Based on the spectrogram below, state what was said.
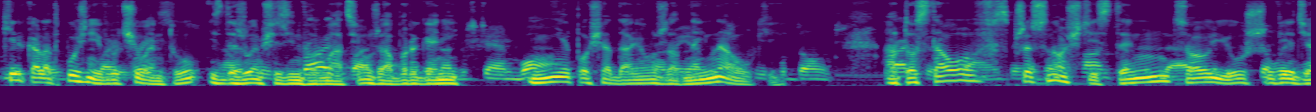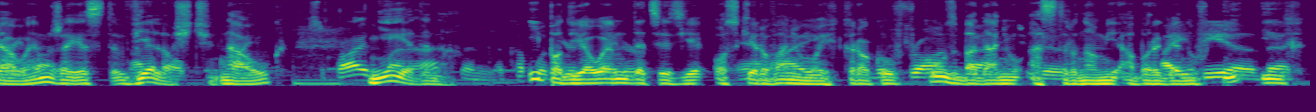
Kilka lat później wróciłem tu i zderzyłem się z informacją, że aborygeni nie posiadają żadnej nauki. A to stało w sprzeczności z tym, co już wiedziałem, że jest wielość nauk, nie jedna. I podjąłem decyzję o skierowaniu moich kroków ku zbadaniu astronomii aborygenów i ich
